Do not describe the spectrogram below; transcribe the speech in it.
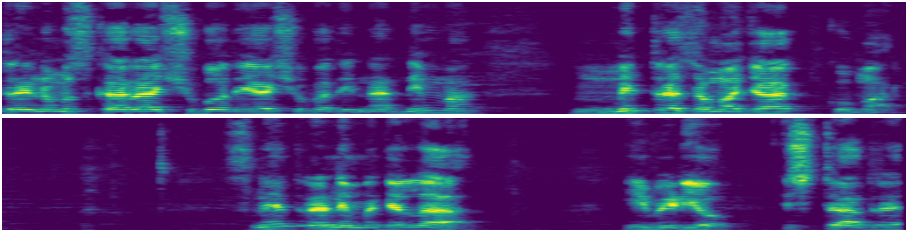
ಸ್ನೇಹಿತರೆ, ನಮಸ್ಕಾರ. ಶುಭೋದಯ ಶುಭ ದಿನ ನಿಮ್ಮ ಮಿತ್ರ ಸಮಾಜ ಕುಮಾರ್. ಸ್ನೇಹಿತರೆ, ನಿಮಗೆಲ್ಲ ಈ ವಿಡಿಯೋ ಇಷ್ಟ ಆದರೆ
